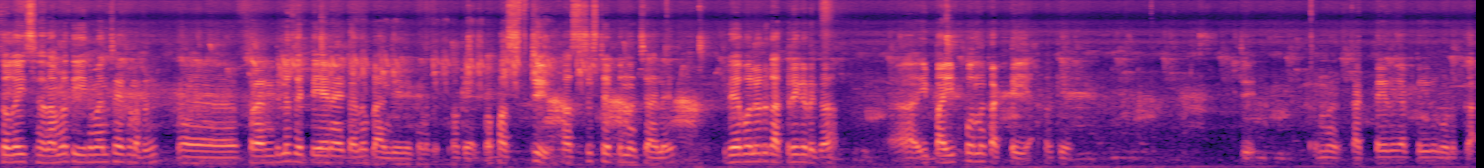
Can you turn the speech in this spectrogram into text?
സോ ഗൈസ് നമ്മൾ തീരുമാനിച്ചേക്കുന്നത് ഫ്രണ്ടിൽ സെറ്റ് ചെയ്യാനായിട്ടാണ് പ്ലാൻ ചെയ്തിരിക്കുന്നത് ഓക്കെ അപ്പോൾ ഫസ്റ്റ് ഫസ്റ്റ് സ്റ്റെപ്പ് എന്ന് വെച്ചാൽ ഇതേപോലെ ഒരു കത്രിക എടുക്കുക. ഈ പൈപ്പ് ഒന്ന് കട്ട് ചെയ്യുക. ഓക്കെ ഒന്ന് കട്ട് ചെയ്ത് കട്ട് ചെയ്ത് കൊടുക്കുക.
